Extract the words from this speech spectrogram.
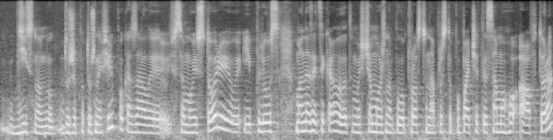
дійсно ну дуже потужний фільм показали саму історію. І плюс мене зацікавило, тому що можна було просто-напросто побачити самого автора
